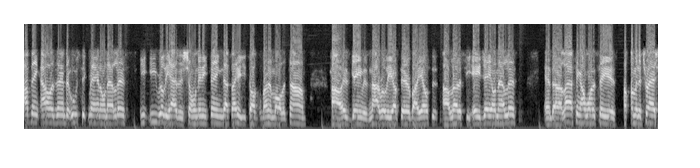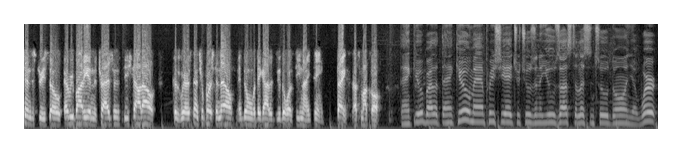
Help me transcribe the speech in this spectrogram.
I think Alexander Usyk, man, on that list, he, he really hasn't shown anything. That's I hear you talk about him all the time. How his game is not really up to everybody else's. I love to see AJ on that list. And uh, last thing I want to say is, I'm in the trash industry, so everybody in the trash industry, shout out because we're essential personnel and doing what they got to do towards C19. Thanks. That's my call. Thank you, brother. Thank you, man. Appreciate you choosing to use us to listen to doing your work.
